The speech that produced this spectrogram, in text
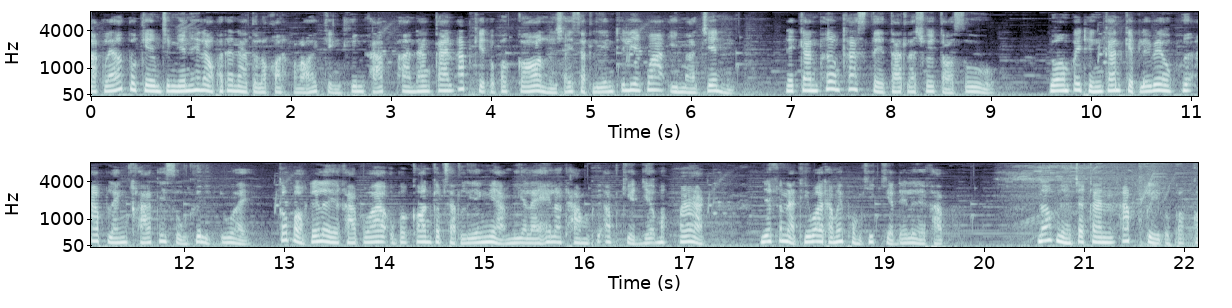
ลักๆ แล้วตัวเกมจึงเน้นให้เราพัฒนาตัวละครของเราให้เก่งขึ้นครับ ผ่านทางการอัปเกรดอุปกรณ์หรือใช้สัตว์เลี้ยงที่เรียกว่า Imagen ในการเพิ่มค่าสเตตัสและช่วยต่อสู้ รวมไปถึงการเก็บเลเวลเพื่ออัพแรงคลาสให้สูงขึ้นอีกด้วย ก็บอกได้เลยครับว่าอุปกรณ์กับสัตว์เลี้ยงเนี่ยมีอะไรให้เราทำเพื่ออัปเกรดเยอะมากๆ เยอะขนาดที่ว่าทำให้ผมขี้เกียจได้เลยครับ นอกเหนือจากการอัปเกรดอุปก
